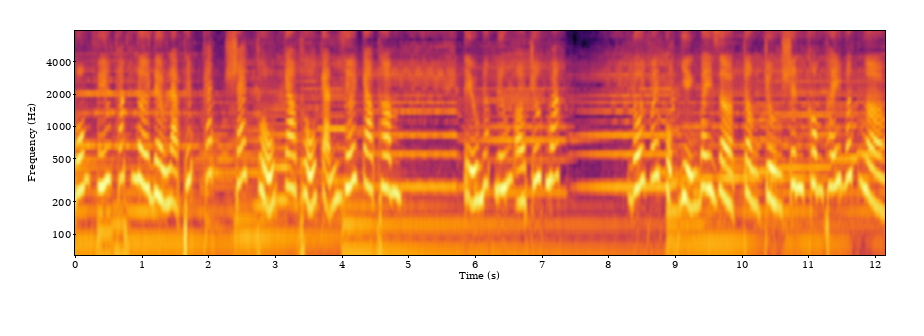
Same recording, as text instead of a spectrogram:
Bốn phía khắp nơi đều là thiết khách, sát thủ, cao thủ cảnh giới cao thâm Tiểu nước đứng ở trước mắt Đối với cục diện bây giờ, Trần Trường Sinh không thấy bất ngờ.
